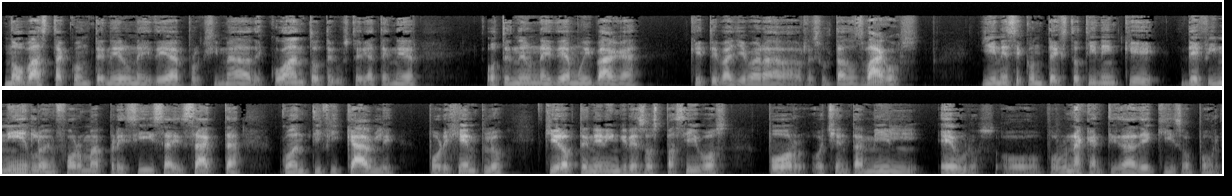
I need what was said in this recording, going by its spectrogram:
No basta con tener una idea aproximada de cuánto te gustaría tener o tener una idea muy vaga que te va a llevar a resultados vagos. Y en ese contexto tienen que definirlo en forma precisa, exacta, cuantificable. Por ejemplo, quiero obtener ingresos pasivos por 80 mil euros o por una cantidad X o por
